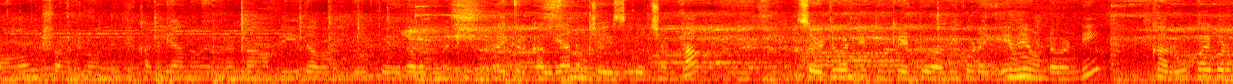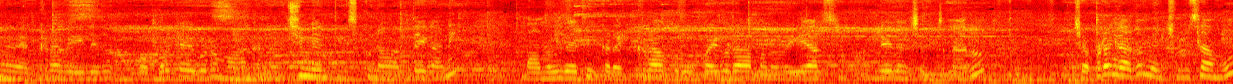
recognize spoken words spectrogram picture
లాంగ్ షాట్లో ఉంది. ఇది కళ్యాణం. ఎవరన్నా బీద వాళ్ళు కూడా ఇక్కడ కళ్యాణం చేసుకోవచ్చంట. సో ఎటువంటి టికెట్ అవి కూడా ఏమీ ఉండవండి. ఒక్క రూపాయి కూడా మేము ఎక్కడా వేయలేదు. కొబ్బరికాయ కూడా మాకు నచ్చి మేము తీసుకున్నాం అంతే కానీ మామూలుగా అయితే ఇక్కడ ఎక్కడ ఒక రూపాయి కూడా మనం వేయాల్సిన పని లేదని చెప్తున్నారు. చెప్పడం కాదు మేము చూసాము.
